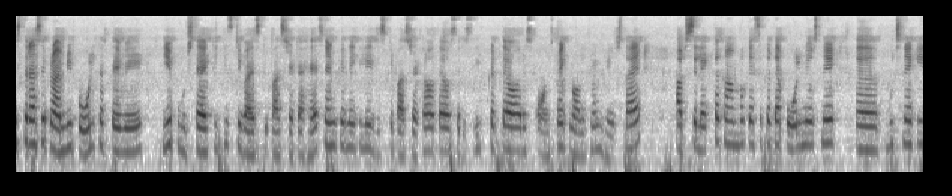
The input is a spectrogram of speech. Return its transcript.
इस तरह से प्राइमरी पोल करते हुए ये पूछता है कि किस डिवाइस के पास डाटा है सेंड करने के लिए, जिसके पास डाटा होता है, उसे रिसीव करता है और रिस्पॉन्स में एक्नॉलेजमेंट भेजता है। अब सिलेक्ट का काम वो कैसे करता है? पोल में उसने पूछना है कि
